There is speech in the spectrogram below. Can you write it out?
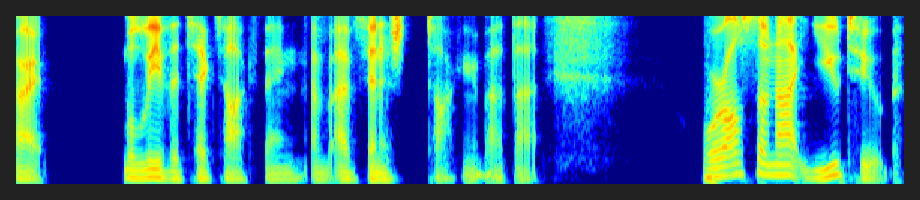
All right. We'll leave the TikTok thing. I've, I've finished talking about that. We're also not YouTube,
